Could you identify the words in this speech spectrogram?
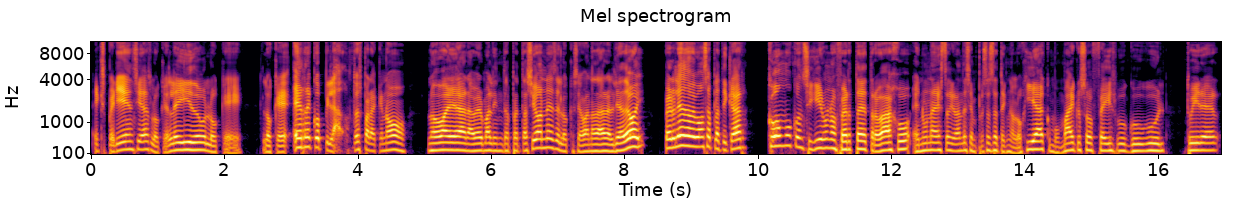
experiencias, lo que he leído, lo que, lo que he recopilado. Entonces, para que no, no vayan a haber malinterpretaciones de lo que se van a dar el día de hoy. Pero el día de hoy vamos a platicar cómo conseguir una oferta de trabajo en una de estas grandes empresas de tecnología como Microsoft, Facebook, Google, Twitter,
